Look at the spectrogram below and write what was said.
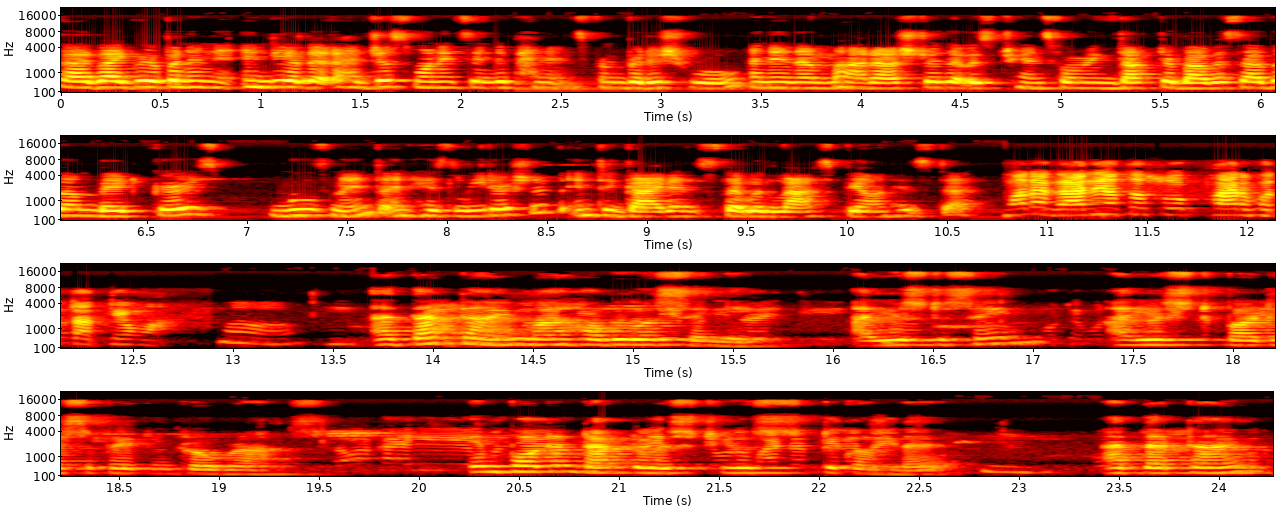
Taibai grew up in an India that had just won its independence from British rule and in a Maharashtra that was transforming Dr. Babasaheb Ambedkar's movement and his leadership into guidance that would last beyond his death. मला गाण्याचा शोक फार होता तेव्हा At that time, my hobby was singing. I used to sing, I used to participate in programs. Important activists used to come there. At that time,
